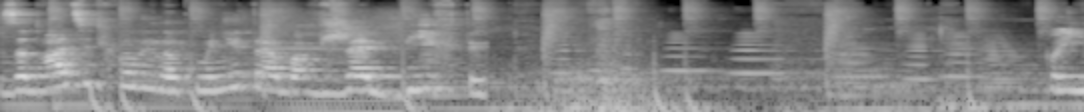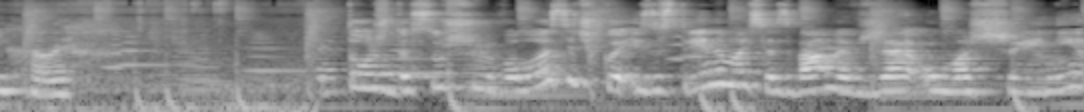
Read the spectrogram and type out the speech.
За 20 хвилинок мені треба вже бігти. Поїхали. Тож досушую волосечко і зустрінемося з вами вже у машині,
